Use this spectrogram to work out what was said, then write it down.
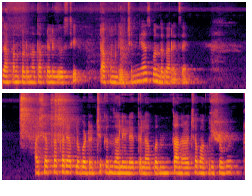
झाकण काढून आता आपल्याला व्यवस्थित टाकून घ्यायचे आणि गॅस बंद करायचा आहे. अशा प्रकारे आपलं बटर चिकन झालेलं आहे. त्याला आपण तांदळाच्या भाकरीसोबत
